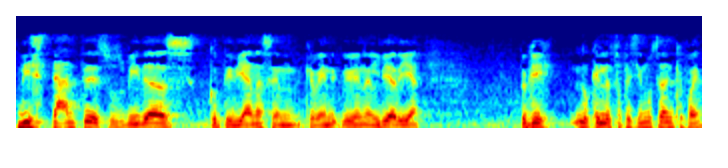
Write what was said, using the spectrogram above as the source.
distante de sus vidas cotidianas en, que viven el día a día. Lo que, lo que les ofrecimos, ¿saben qué fue?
